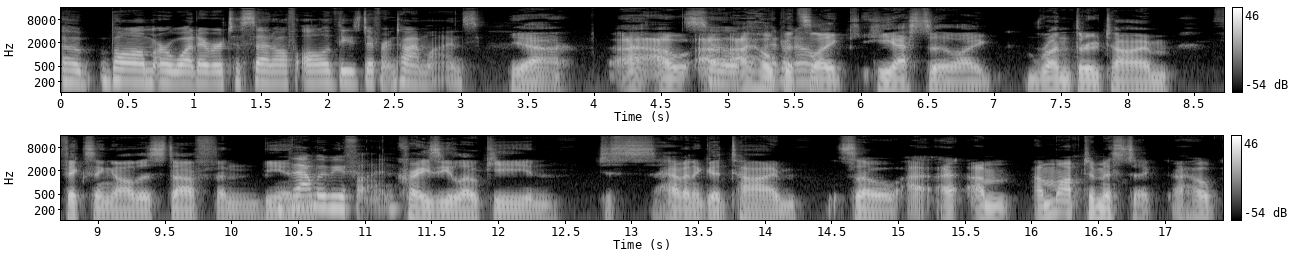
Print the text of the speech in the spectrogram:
a bomb or whatever to set off all of these different timelines. Yeah. I, I, So, I, I hope it's know. like he has to like run through time fixing all this stuff and being that would be fun. crazy Loki and just having a good time. So I, I, I'm I'm optimistic. I hope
